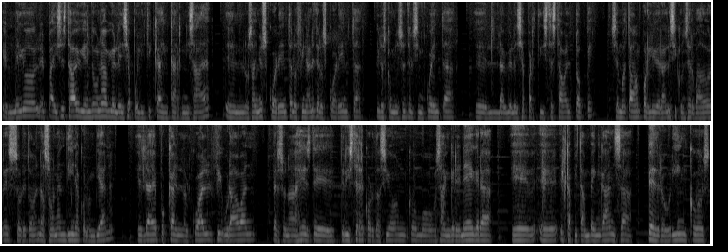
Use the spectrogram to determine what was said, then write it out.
En medio del país estaba viviendo una violencia política encarnizada. En los años 40, los finales de los 40 y los comienzos del 50, eh, la violencia partidista estaba al tope. Se mataban por liberales y conservadores, sobre todo en la zona andina colombiana. Es la época en la cual figuraban personajes de triste recordación como Sangre Negra, eh, eh, el Capitán Venganza, Pedro Brincos,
